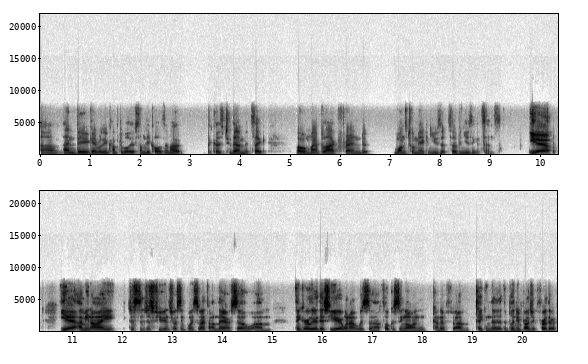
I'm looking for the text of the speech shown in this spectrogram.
um, and they get really uncomfortable if somebody calls them out because to them it's like, oh, my black friend once told me I can use it, so I've been using it since. Yeah, yeah. I mean, I just just a few interesting points that I found there. So, um, I think earlier this year when I was uh, focusing on kind of um, taking the the Blindian project further,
